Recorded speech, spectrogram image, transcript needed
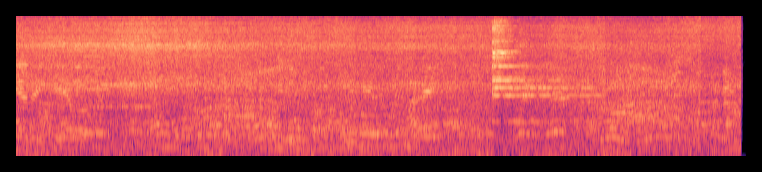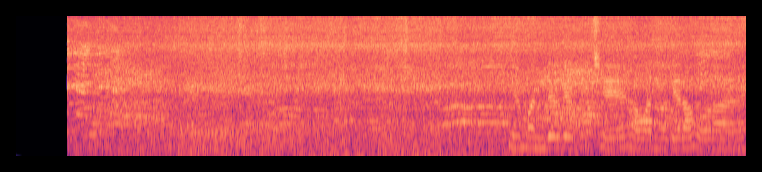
ये देखिए और ये मंदिर के पीछे हवन वगैरह हो रहा है।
